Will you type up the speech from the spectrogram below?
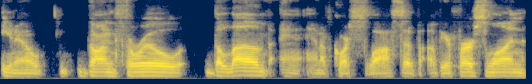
you know gone through the love and, and of course loss of of your first one.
